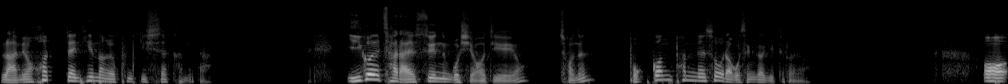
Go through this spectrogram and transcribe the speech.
라며 헛된 희망을 품기 시작합니다. 이걸 잘 알 수 있는 곳이 어디예요? 저는 복권 판매소라고 생각이 들어요. 어,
